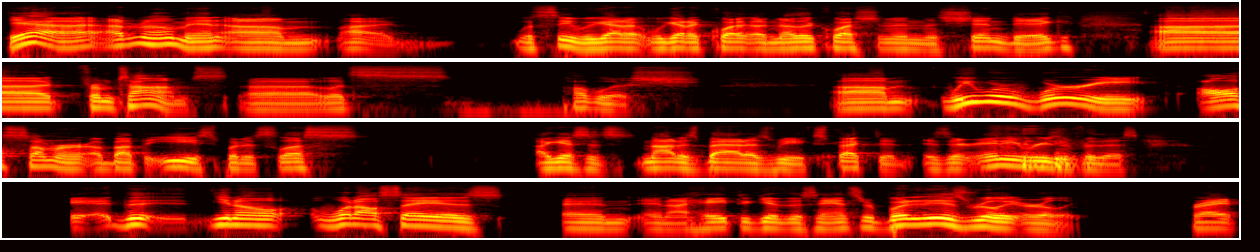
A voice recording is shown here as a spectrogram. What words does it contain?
yeah i, I don't know man um I, let's see we got a we got a que- another question in the shindig uh from tom's uh let's publish um we were worried all summer about the east but it's less i guess it's not as bad as we expected is there any reason for this Eh, the, you know what i'll say is and and i hate to give this answer but it is really early right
